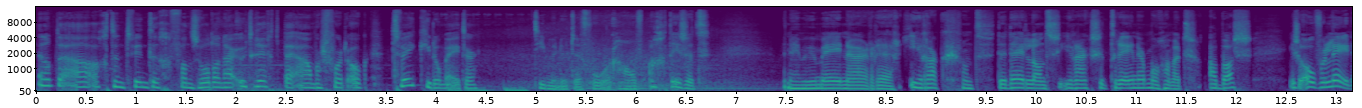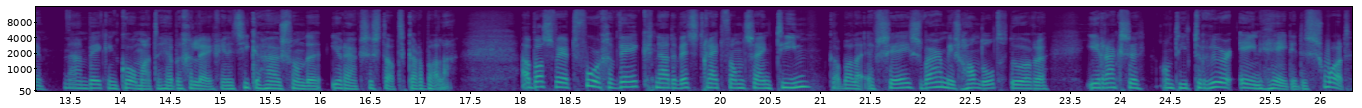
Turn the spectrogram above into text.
En op de A28 van Zwolle naar Utrecht bij Amersfoort ook 2 kilometer. 10 minuten voor half acht is het. We nemen u mee naar uh, Irak, want de Nederlands-Iraakse trainer Mohammed Abbas is overleden... na een week in coma te hebben gelegen in het ziekenhuis van de Iraakse stad Karbala. Abbas werd vorige week na de wedstrijd van zijn team, Karbala FC... zwaar mishandeld door uh, Iraakse antiterreureenheden, de SWAT.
